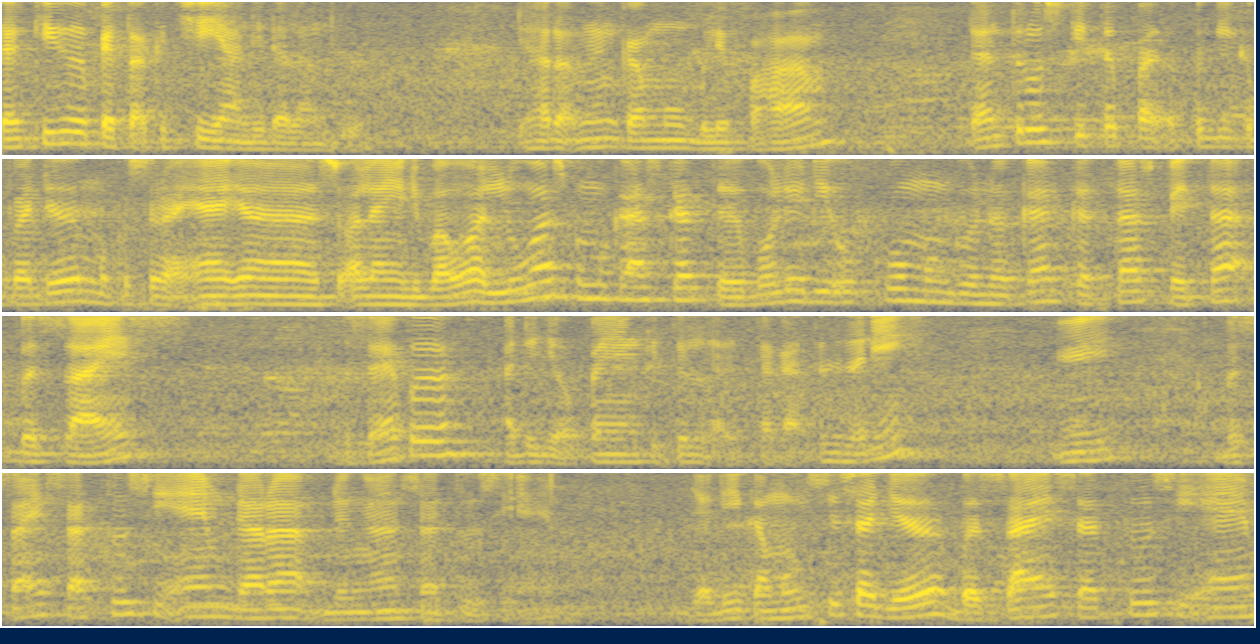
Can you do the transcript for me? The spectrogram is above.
dan kira petak kecil yang di dalam tu. Diharapkan kamu boleh faham dan terus kita pergi kepada muka surat uh, soalan yang di bawah luas permukaan sekata boleh diukur menggunakan kertas petak bersaiz besar apa? Ada jawapan yang kita letak kat atas tadi. Okay. Bersaiz 1 cm darab dengan 1 cm. Jadi kamu isi saja bersaiz 1 cm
